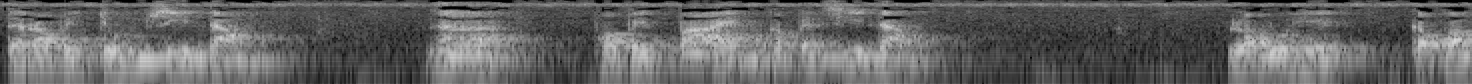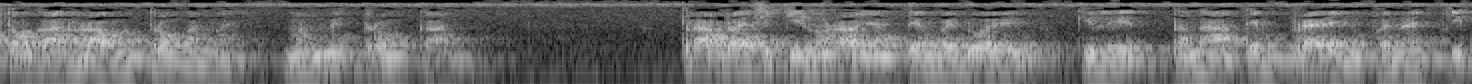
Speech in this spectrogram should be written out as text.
แต่เราไปจุ่มสีดำนะพอไปป้ายมันก็เป็นสีดำ เราดูเหตุกับความต้องการของเรา มันตรงกันไหม มันไม่ตรงกัน ตราบใดที่จิตของเรายังเต็มไปด้วยกิเลสตัณหาเต็มแปร่อยู่ภายในจิต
